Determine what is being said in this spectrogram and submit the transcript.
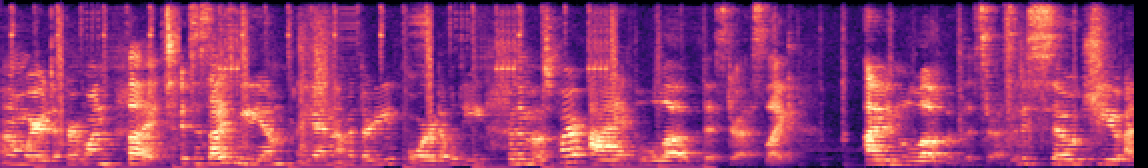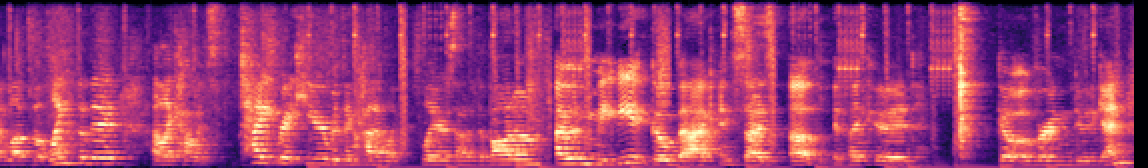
um, wear a different one. But it's a size medium. Again, I'm a 34 double D. For the most part, I love this dress. Like I'm in love with this dress. It is so cute. I love the length of it. I like how it's tight right here, but then kind of like flares out at the bottom. I would maybe go back and size up if I could go over and do it again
